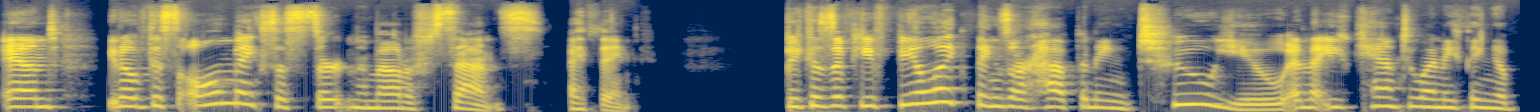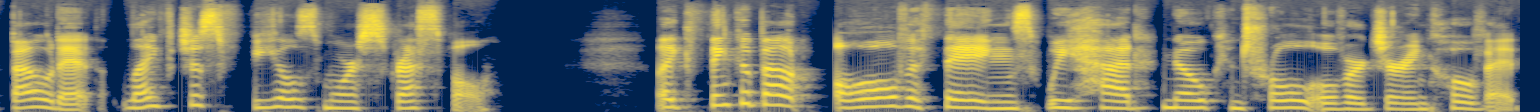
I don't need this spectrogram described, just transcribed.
And, you know, this all makes a certain amount of sense, I think. Because if you feel like things are happening to you and that you can't do anything about it, life just feels more stressful. Like, think about all the things we had no control over during COVID,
